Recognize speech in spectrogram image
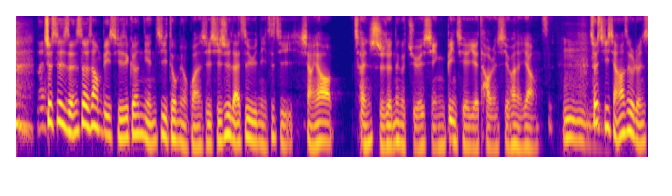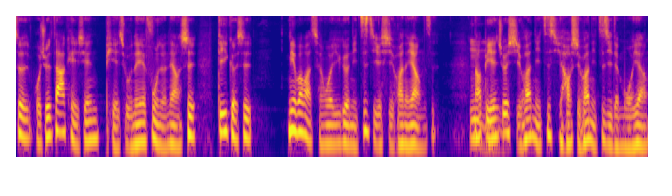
就是人设上比其实跟年纪都没有关系，其实来自于你自己想要诚实的那个决心，并且也讨人喜欢的样子。嗯，所以其实讲到这个人设，我觉得大家可以先撇除那些负能量。是第一个是。你有办法成为一个你自己也喜欢的样子，然后别人就会喜欢你自己，好喜欢你自己的模样，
